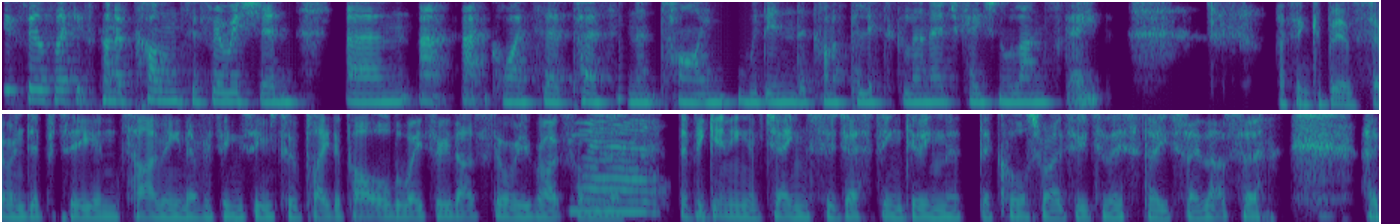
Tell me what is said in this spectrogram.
it feels like it's kind of come to fruition um, at, at quite a pertinent time within the kind of political and educational landscape. I think a bit of serendipity and timing and everything seems to have played a part all the way through that story, right from yeah. the, the beginning of James suggesting doing the, the course right through to this stage. So that's a, a,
